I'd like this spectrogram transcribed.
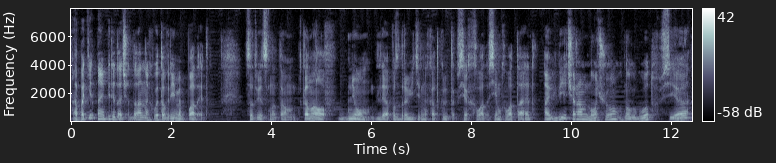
А пакетная передача данных в это время падает. Соответственно, там каналов днем для поздравительных открыток всех хват, всем хватает, а вечером, ночью, в Новый год все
